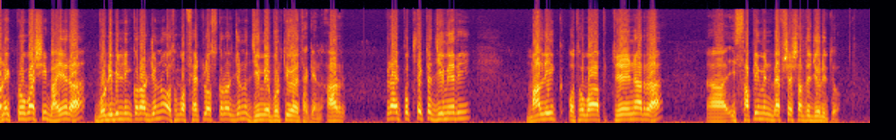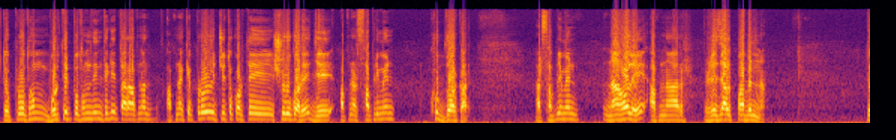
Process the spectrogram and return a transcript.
অনেক প্রবাসী ভাইয়েরা বডি বিল্ডিং করার জন্য অথবা ফ্যাট লস করার জন্য জিমে ভর্তি হয়ে থাকেন। আর প্রায় প্রত্যেকটা জিমেরই মালিক অথবা ট্রেনাররা এই সাপ্লিমেন্ট ব্যবসার সাথে জড়িত। তো প্রথম, ভর্তির প্রথম দিন থেকেই তারা আপনার, আপনাকে প্ররোচিত করতে শুরু করে যে আপনার সাপ্লিমেন্ট খুব দরকার। আর সাপ্লিমেন্ট না হলে আপনার রেজাল্ট পাবেন না। তো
